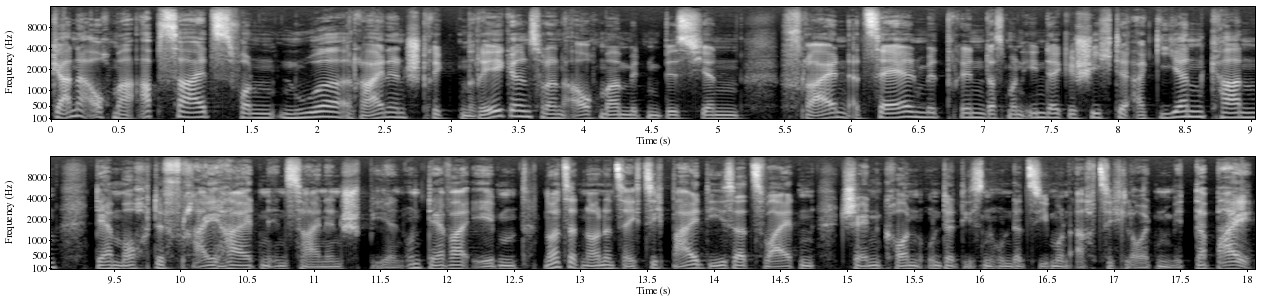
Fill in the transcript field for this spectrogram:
gerne auch mal abseits von nur reinen strikten Regeln, sondern auch mal mit ein bisschen freien Erzählen mit drin, dass man in der Geschichte agieren kann. Der mochte Freiheiten in seinen Spielen und der war eben 1969 bei dieser zweiten GenCon unter diesen 187 Leuten mit dabei.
